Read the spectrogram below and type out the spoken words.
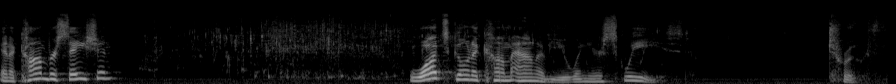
in a conversation, what's going to come out of you when you're squeezed? Truth.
